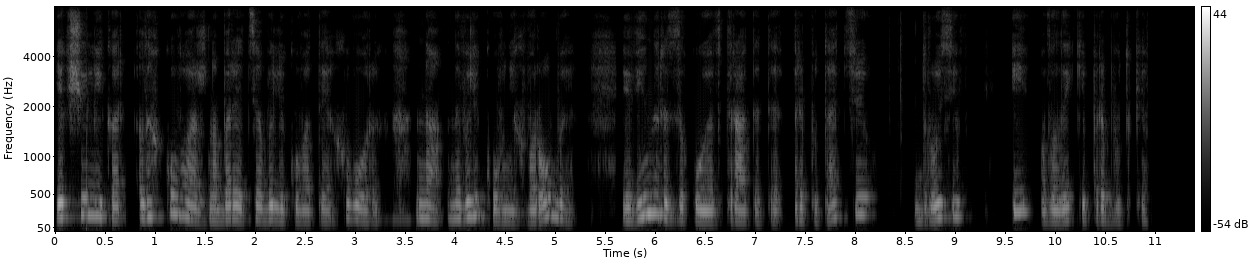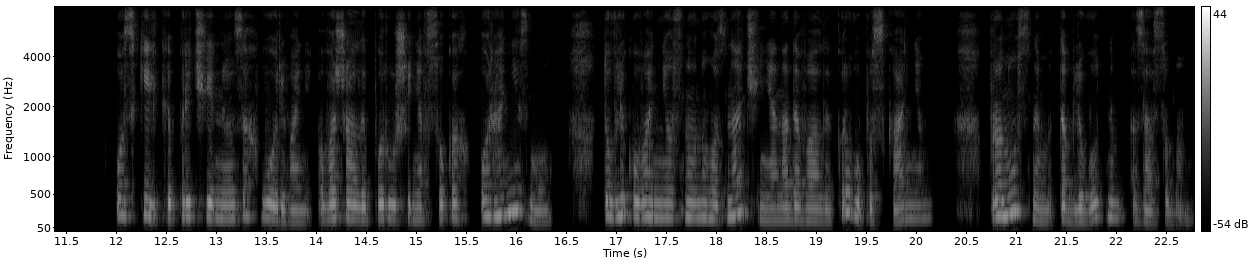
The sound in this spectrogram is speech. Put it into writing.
Якщо лікар легковажно береться вилікувати хворих на невиліковні хвороби, він ризикує втратити репутацію, друзів і великі прибутки. Оскільки причиною захворювань вважали порушення в соках організму, то в лікуванні основного значення надавали кровопусканням, проносним та блювотним засобам.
